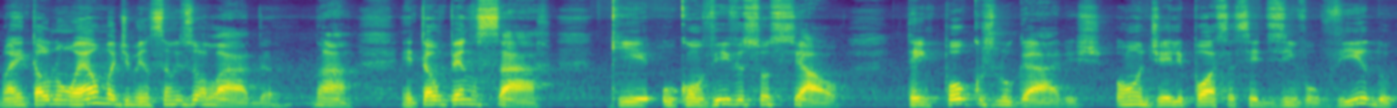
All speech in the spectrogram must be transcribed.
Né? Então, não é uma dimensão isolada. Né? Então, pensar que o convívio social tem poucos lugares onde ele possa ser desenvolvido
